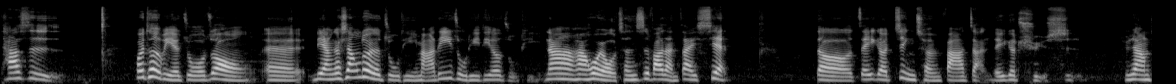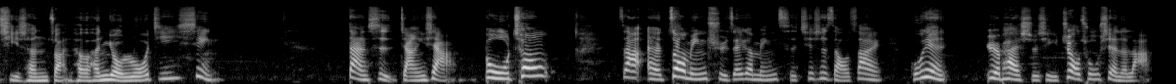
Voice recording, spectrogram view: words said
它是。会特别着重，呃，两个相对的主题嘛，第一主题、第二主题，那它会有城市发展在线的这一个进程发展的一个趋势，就像起承转合很有逻辑性。但是讲一下补充，在呃奏鸣曲这个名词，其实早在古典乐派时期就出现了啦，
